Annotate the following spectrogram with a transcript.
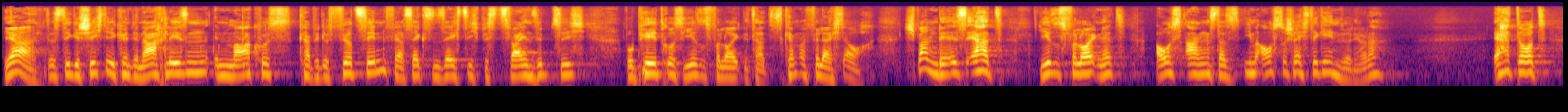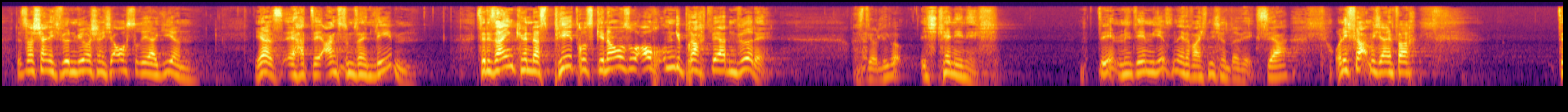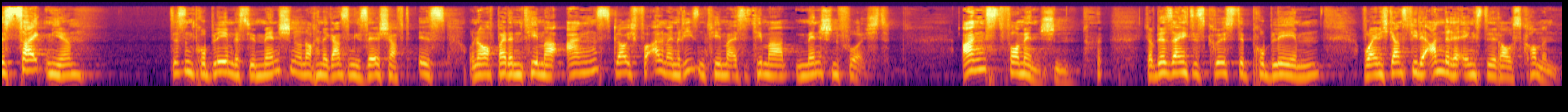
Ja, das ist die Geschichte, die könnt ihr nachlesen in Markus Kapitel 14, Vers 66 bis 72, wo Petrus Jesus verleugnet hat. Das kennt man vielleicht auch. Das Spannende ist, er hat Jesus verleugnet aus Angst, dass es ihm auch so schlechter gehen würde, oder? Er hat dort, das wahrscheinlich würden wir wahrscheinlich auch so reagieren. Ja, er hatte Angst um sein Leben. Es hätte sein können, dass Petrus genauso auch umgebracht werden würde. Ich kenne ihn nicht. mit dem Jesus, nee, da war ich nicht unterwegs. Ja? Und ich frage mich einfach, das zeigt mir, das ist ein Problem, das wir Menschen und auch in der ganzen Gesellschaft ist. Und auch bei dem Thema Angst, glaube ich, vor allem ein Riesenthema ist das Thema Menschenfurcht. Angst vor Menschen. Ich glaube, das ist eigentlich das größte Problem, wo eigentlich ganz viele andere Ängste rauskommen.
